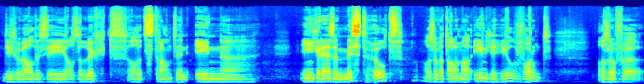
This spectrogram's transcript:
die zowel de zee als de lucht als het strand in één, uh, één grijze mist hult. Alsof het allemaal één geheel vormt. Alsof we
